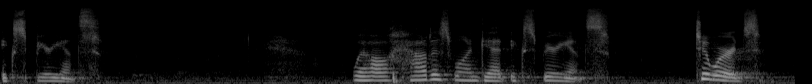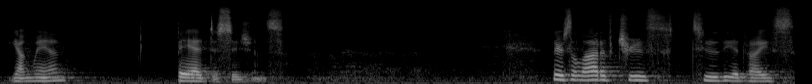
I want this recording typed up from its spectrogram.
experience. Well, how does one get experience? Two words, young man bad decisions. There's a lot of truth to the advice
